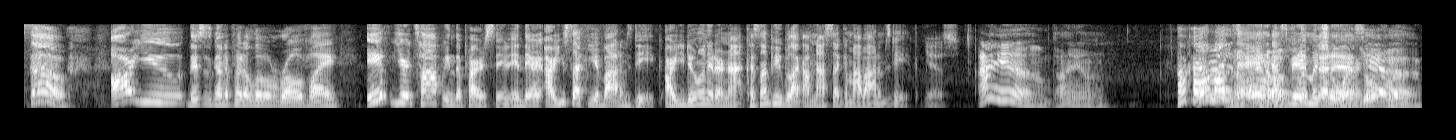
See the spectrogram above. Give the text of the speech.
so, are you? This is gonna put a little role play. If you're topping the person and there, are you sucking your bottom's dick? Are you doing it or not? Because some people like I'm not sucking my bottom's dick. Yes. I am. I am. Okay, I like that. I'ma That's very flip that ass mature. over. Yeah.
